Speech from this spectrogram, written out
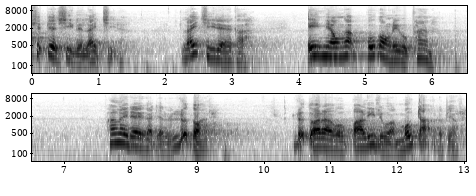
ဖြစ်ပျက်ရှိလဲလိုက်ကြည့်တယ်လိုက်ကြည့်တဲ့အခါအိမ်မြောင်ကပိုးကောင်လေးကိုဖမ်းတယ်ဖမ်းလိုက်တဲ့အခါကျတော့လွတ်သွားတယ်လွတ်သွားတာကိုပါဠိလိုကမုတ်တလို့ပြောတာ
